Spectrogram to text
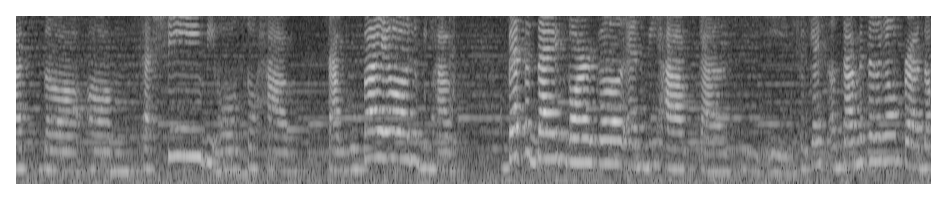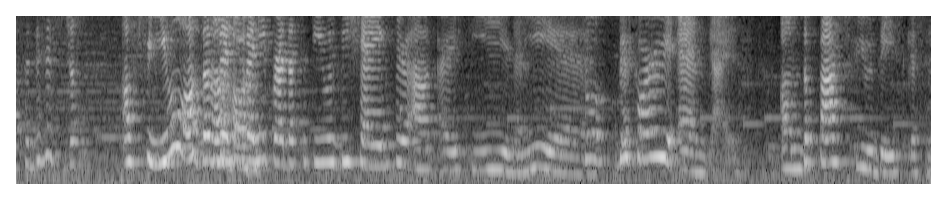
as the um, sachet. We also have Sangubayon. We have Betadine Gargle and we have Calci Aid. So guys, ang dami talagang products. And this is just a few of the many, many products that we will be sharing throughout our series. So, before we end, guys, um, the past few days kasi,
